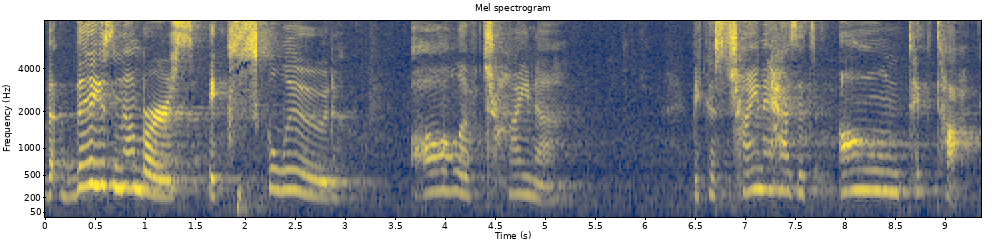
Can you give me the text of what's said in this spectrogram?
that these numbers exclude all of China because China has its own TikTok.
